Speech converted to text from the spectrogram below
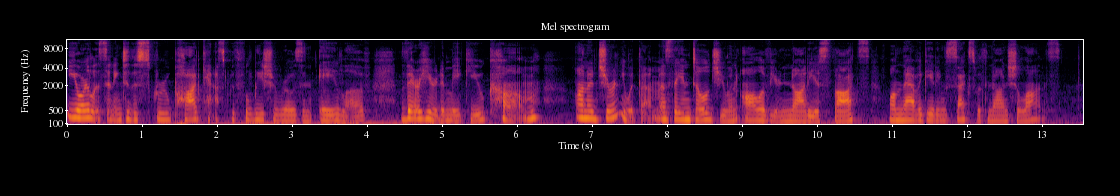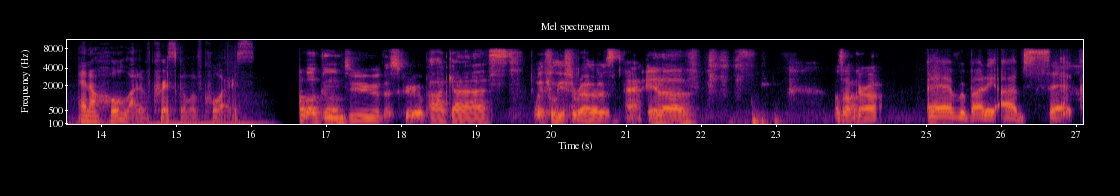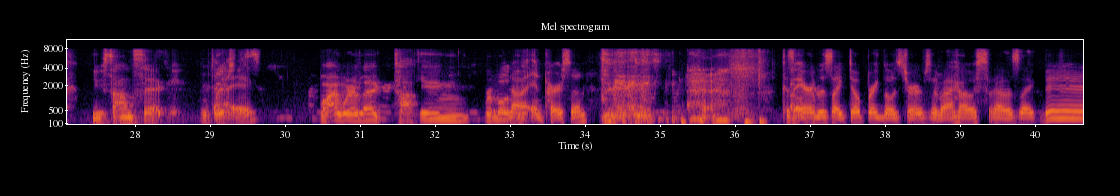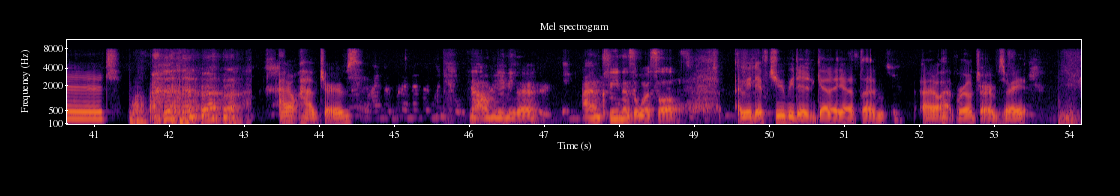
You're listening to the Screw Podcast with Felicia Rose and Alove. They're here to make you come on a journey with them as they indulge you in all of your naughtiest thoughts while navigating sex with nonchalance. And a whole lot of Crisco, of course. Welcome to the Screw Podcast with Felicia Rose and Alove. What's up, girl? Everybody, I'm sick. You sound sick. I'm dying. is why we're like talking remotely. Not in person. Because. Aaron was like, don't bring those germs in my house. And I was like, bitch, I don't have germs. no, me neither. I'm clean as a whistle. I mean, if Juby didn't get it yet, then I don't have real germs, right?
